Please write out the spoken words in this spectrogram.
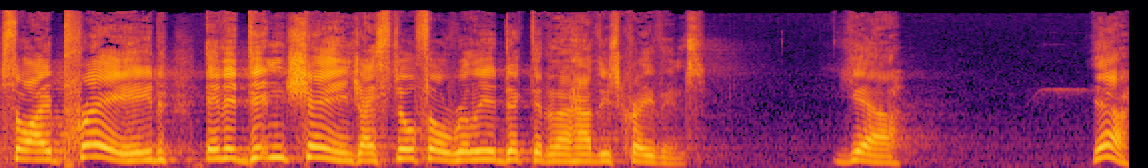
so I prayed and it didn't change. I still feel really addicted and I have these cravings. Yeah. Yeah.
